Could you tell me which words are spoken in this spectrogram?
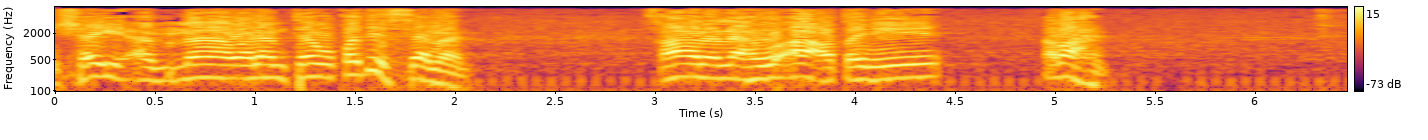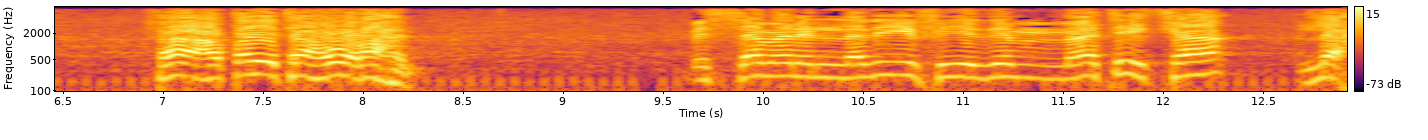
شيئا ما ولم تنقد الثمن قال له أعطني رهن. فأعطيته رهن بالثمن الذي في ذمتك له.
